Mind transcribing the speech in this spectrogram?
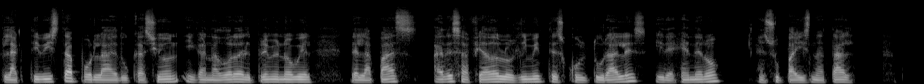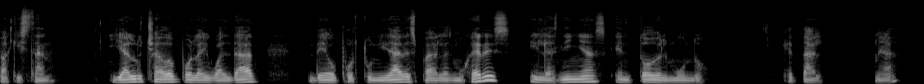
La activista por la educación y ganadora del Premio Nobel de la Paz ha desafiado los límites culturales y de género en su país natal, Pakistán, y ha luchado por la igualdad de oportunidades para las mujeres y las niñas en todo el mundo. ¿Qué tal? ¿ya?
